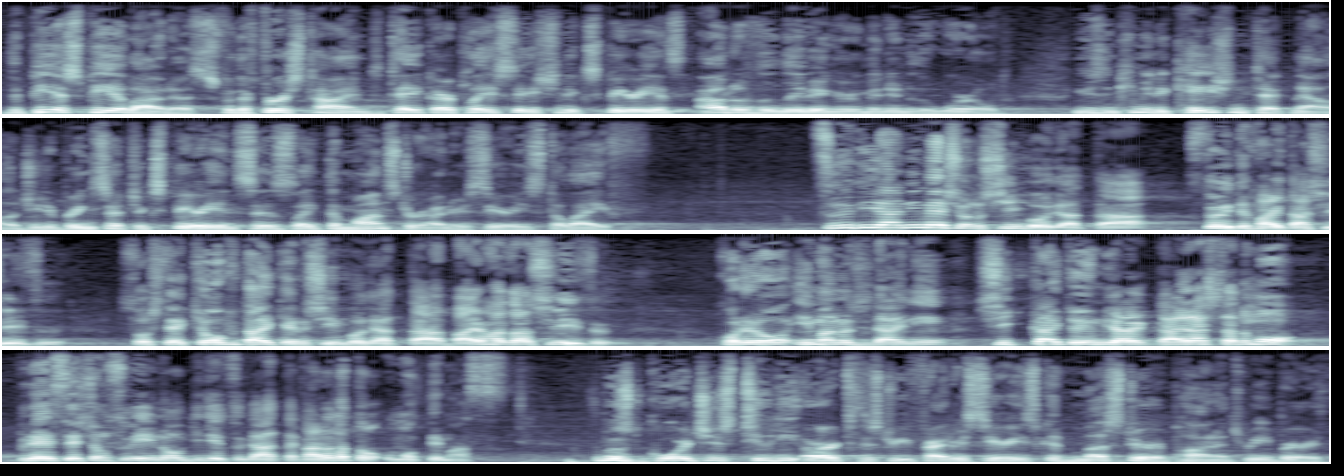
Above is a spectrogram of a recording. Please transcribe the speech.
The PSP allowed us, for the first time, to take our PlayStation experience out of the living room and into the world, using communication technology to bring such experiences like the Monster Hunter series to life. 2D アニメーションのシンボルであったストリートファイターシリーズそして恐怖体験のシンボルであったバイオハザードシリーズこれを今の時代にしっかりと読み返らしたのもプレイステーション3の技術があったからだと思っています The most gorgeous 2D art the Street Fighter series could muster upon its rebirth.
